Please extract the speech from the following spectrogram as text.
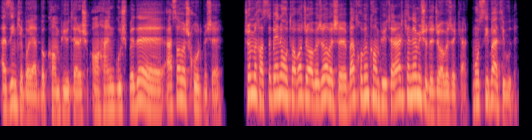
از اینکه باید با کامپیوترش آهنگ گوش بده اعصابش خورد میشه. چون می‌خواسته بین اتاقا جابجا بشه بعد خب این کامپیوتر که نمی‌شده جابجا کرد. مصیبتی بوده.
